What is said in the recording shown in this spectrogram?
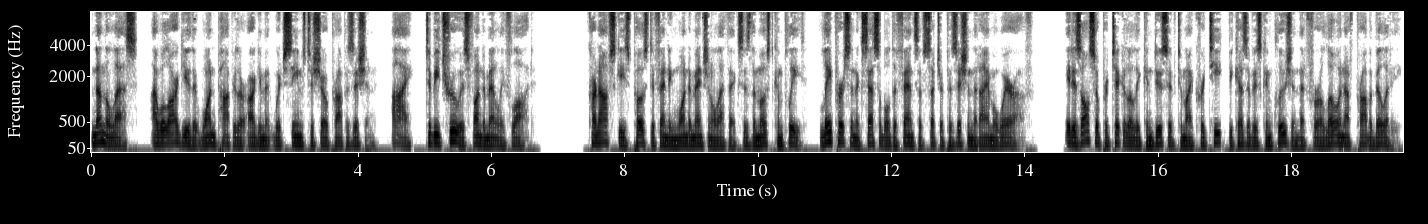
Nonetheless, I will argue that one popular argument which seems to show proposition I to be true is fundamentally flawed. Karnofsky's post defending one dimensional ethics is the most complete, layperson accessible defense of such a position that I am aware of. It is also particularly conducive to my critique because of his conclusion that for a low enough probability,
